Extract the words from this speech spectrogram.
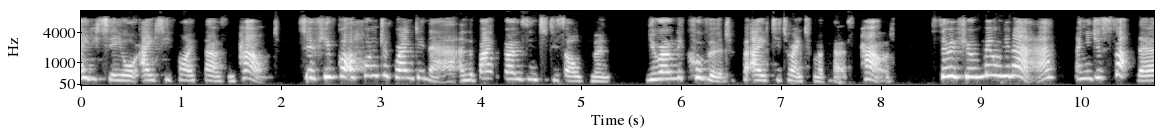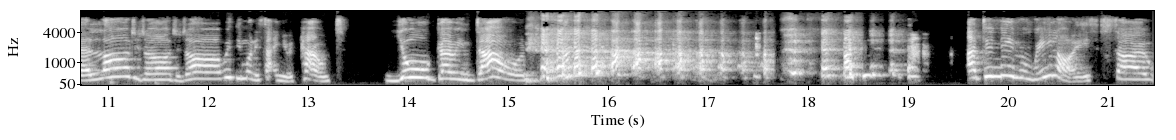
80 or 85,000 pounds. So if you've got 100 grand in there and the bank goes into dissolvement, you're only covered for 80 to 85,000 pounds. So if you're a millionaire and you just sat there, la da da da da, with your money sat in your account, you're going down. I didn't even realize. So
